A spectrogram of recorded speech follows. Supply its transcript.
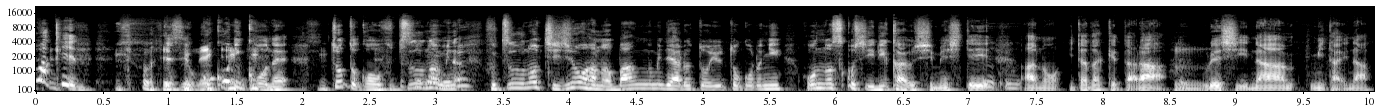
わけですよ。ねここにこうね、ちょっとこう 普通のみな、普通の地上波の番組であるというところに、ほんの少し理解を示して、あの、いただけたら嬉しいな、みたいな。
